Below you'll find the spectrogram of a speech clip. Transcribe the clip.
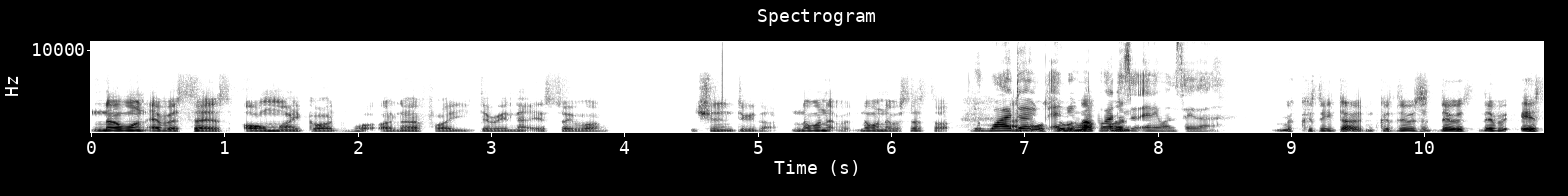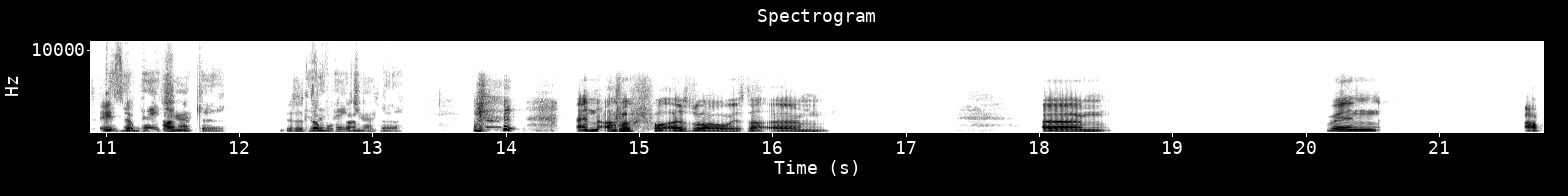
no one ever says, "Oh my God, what on earth are you doing? That is so wrong. You shouldn't do that." No one ever, no one ever says that. why And don't also, anyone why when doesn't anyone say that because they don't, because there is a, there is there is a double standard there. There's a double standard. and the other thought as well is that um um when I've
